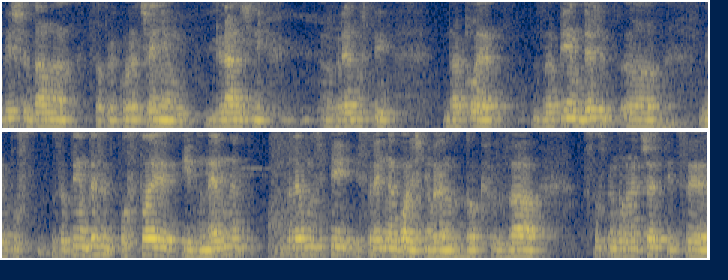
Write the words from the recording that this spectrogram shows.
više dana sa prekoračenjem graničnih vrednosti. Dakle, za PM10 ne za PM10 postoje i dnevne vrednosti i srednja godišnja vrednost, dok za suspendovane čestice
